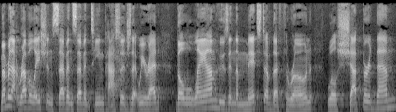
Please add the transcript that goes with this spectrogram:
Remember that Revelation 7:17 passage that we read? The lamb who's in the midst of the throne will shepherd them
